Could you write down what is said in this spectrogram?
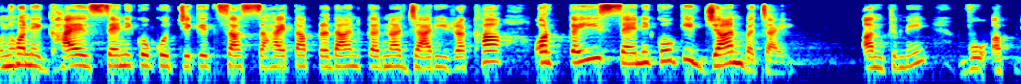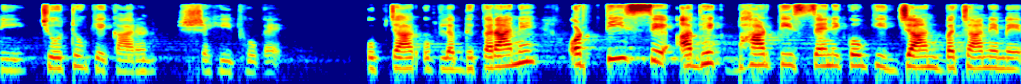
उन्होंने घायल सैनिकों को चिकित्सा सहायता प्रदान करना जारी रखा और कई सैनिकों की जान बचाई। अंत में वो अपनी चोटों के कारण शहीद हो गए। उपचार उपलब्ध कराने और 30 से अधिक भारतीय सैनिकों की जान बचाने में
